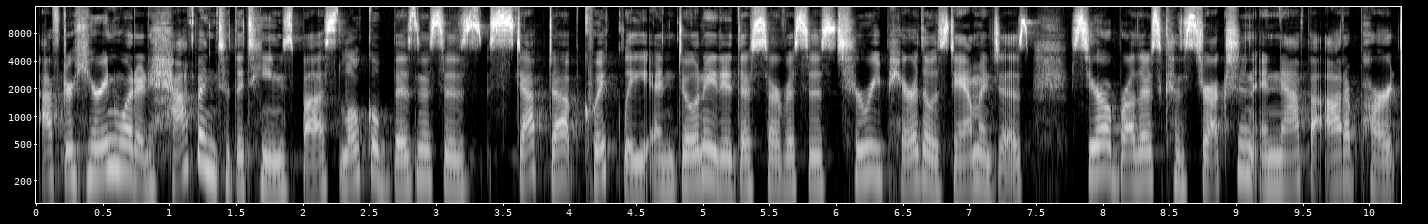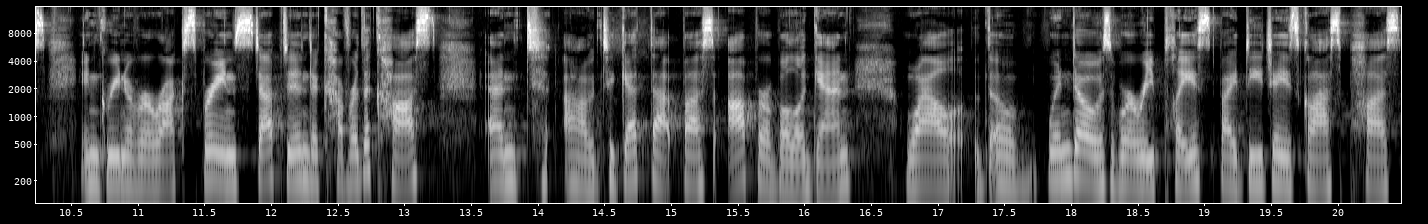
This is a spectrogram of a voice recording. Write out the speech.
After hearing what had happened to the team's bus, local businesses stepped up quickly and donated their services to repair those damages. Searle Brothers Construction and Napa Auto Parts in Green River Rock Springs stepped in to cover the cost and uh, to get that bus operable again, while the windows were replaced by DJ's Glass Plus.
